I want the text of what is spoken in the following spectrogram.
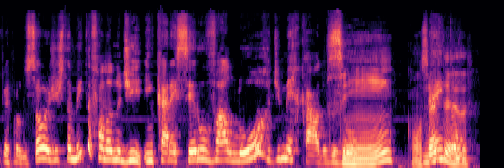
superprodução, a gente também tá falando de encarecer o valor de mercado do Sim, jogo. Com certeza. Né? Então,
